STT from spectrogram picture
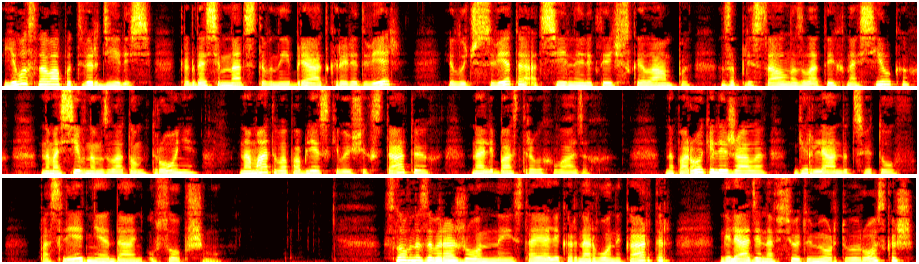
Его слова подтвердились, когда 17 ноября открыли дверь, и луч света от сильной электрической лампы заплясал на золотых носилках, на массивном золотом троне, на матово поблескивающих статуях, на алебастровых вазах. На пороге лежала гирлянда цветов, последняя дань усопшему. Словно завороженные стояли Карнарвон и Картер, глядя на всю эту мертвую роскошь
